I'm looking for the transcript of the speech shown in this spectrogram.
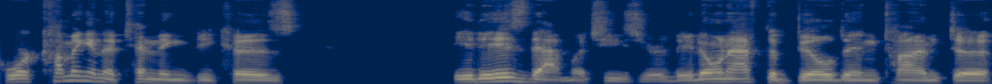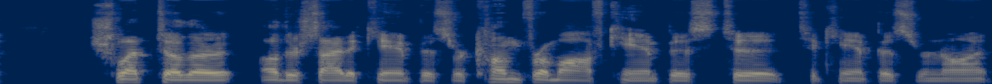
who are coming and attending because it is that much easier. They don't have to build in time to schlep to the other side of campus or come from off campus to to campus or not.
